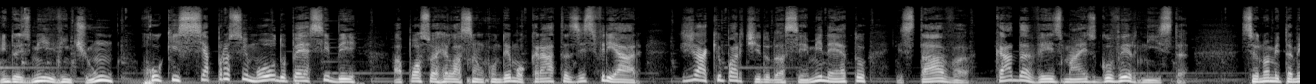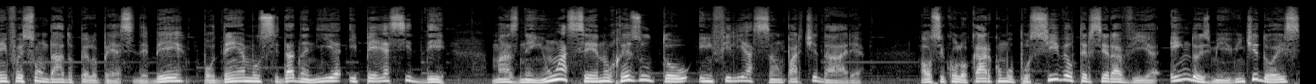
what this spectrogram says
Em 2021, Huck se aproximou do PSB após sua relação com democratas esfriar, já que o partido do ACM Neto estava cada vez mais governista. Seu nome também foi sondado pelo PSDB, Podemos, Cidadania e PSD, mas nenhum aceno resultou em filiação partidária. Ao se colocar como possível terceira via em 2022,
